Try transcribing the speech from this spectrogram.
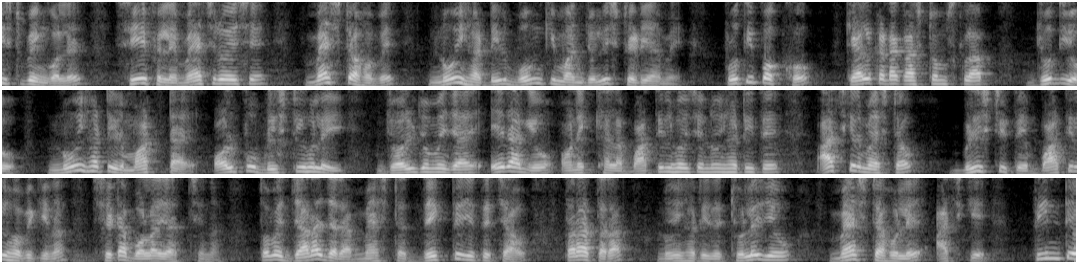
ইস্ট বেঙ্গলের সিএফএল ম্যাচ রয়েছে। ম্যাচটা হবে নৈহাটির বঙ্কিমাঞ্জলি স্টেডিয়ামে প্রতিপক্ষ ক্যালকাটা কাস্টমস ক্লাব, যদিও নৈহাটির মাঠটায় অল্প বৃষ্টি হলেই জল জমে যায়, এর আগেও অনেক খেলা বাতিল হয়েছে নৈহাটিতে। আজকের ম্যাচটাও বৃষ্টিতে বাতিল হবে কিনা সেটা বলা যাচ্ছে না। তবে যারা যারা ম্যাচটা দেখতে যেতে চাও, তারা তারা নৈহাটিতে চলে যেও। ম্যাচটা হলে আজকে তিনটে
